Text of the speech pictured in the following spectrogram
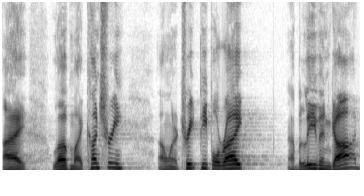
I love my country. I want to treat people right. I believe in God.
